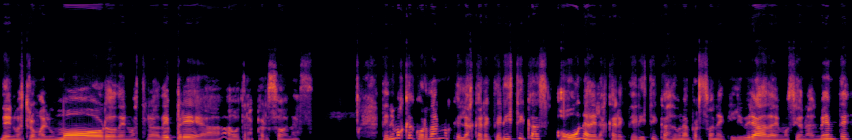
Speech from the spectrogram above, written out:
de nuestro mal humor o de nuestra depre a, a otras personas. Tenemos que acordarnos que las características o una de las características de una persona equilibrada emocionalmente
